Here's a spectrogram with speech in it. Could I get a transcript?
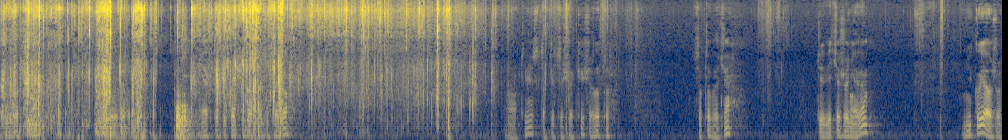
Zobaczymy. Jak to tutaj się dostać do tego? O, tu jest takie coś jakieś, ale to co to będzie? Ty wiecie, że nie wiem? Nie kojarzę.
